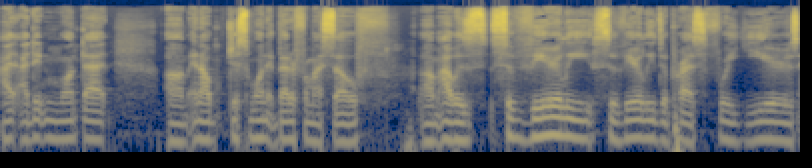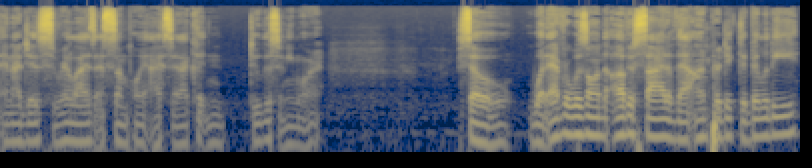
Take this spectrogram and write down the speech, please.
I, I didn't want that um, and i just wanted better for myself. Um, i was severely severely depressed for years and i just realized at some point i said i couldn't do this anymore so, whatever was on the other side of that unpredictability,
